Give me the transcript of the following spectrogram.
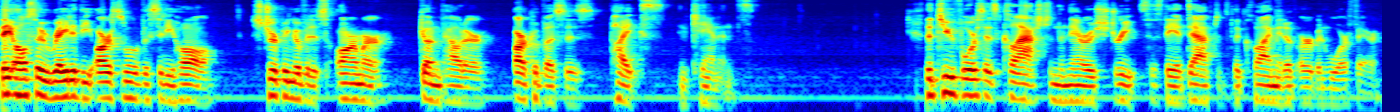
They also raided the arsenal of the city hall, stripping of its armor, gunpowder, arquebuses, pikes, and cannons. The two forces clashed in the narrow streets as they adapted to the climate of urban warfare.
